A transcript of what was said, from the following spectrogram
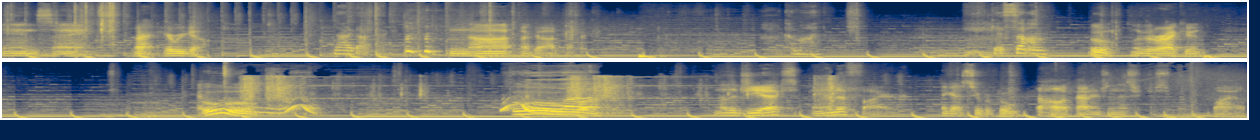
Insane. Alright, here we go. Not a god pack. Not a god pack. Come on. Get something. Ooh, look at the Raikou. Ooh. Ooh. Ooh. Another GX and a fire. That guy's super cool. The hollow patterns in this are just wild.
